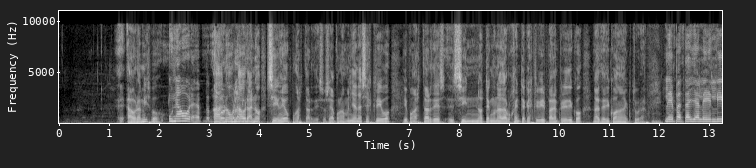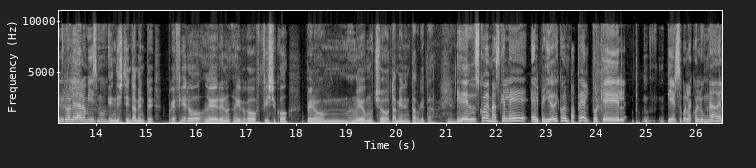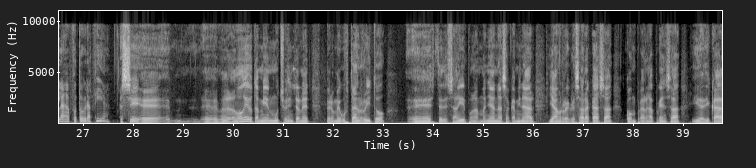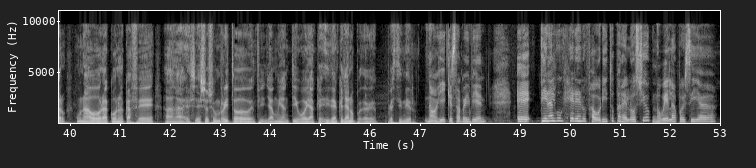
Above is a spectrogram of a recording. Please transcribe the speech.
Eh, ¿Ahora mismo? Una hora. Ah, no, una hora, no. Sí, en ello por las tardes. O sea, por las mañanas escribo y por las tardes, eh, si no tengo nada urgente que escribir para el periódico, las dedico a la lectura. ¿Lee pantalla, lee el libro, le da lo mismo? Indistintamente. Prefiero leer el libro físico, pero mm, leo mucho también en tableta. Y deduzco además que lee el periódico en papel, porque pienso por la columna de la fotografía. Sí, eh, eh, leo también mucho en internet, pero me gusta el rito eh, este de salir por las mañanas a caminar y a regresar a casa, comprar la prensa y dedicar una hora con el café. eso es un rito, en fin, ya muy antiguo y, que, y de que ya no puede prescindir. No, y que está muy bien. Eh, ¿Tiene algún género favorito para el ocio? ¿Novela, poesía?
